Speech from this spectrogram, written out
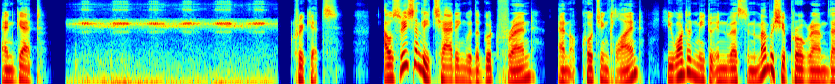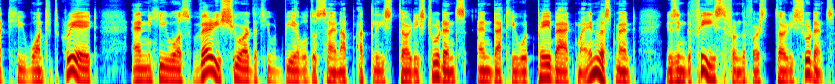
and get crickets. I was recently chatting with a good friend and a coaching client. He wanted me to invest in a membership program that he wanted to create, and he was very sure that he would be able to sign up at least 30 students and that he would pay back my investment using the fees from the first 30 students.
